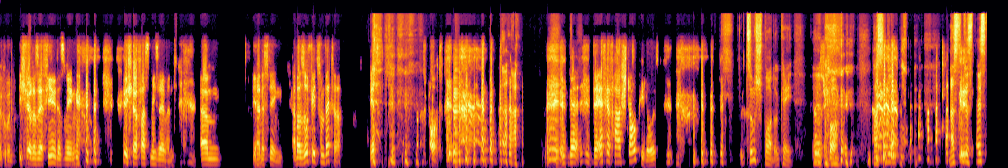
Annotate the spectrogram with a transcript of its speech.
Na gut, ich höre sehr viel, deswegen, ich höre fast mich selber nicht. Ähm, ja, deswegen. Aber so viel zum Wetter. Jetzt Sport. der, der FFH Staupilot. Zum Sport, okay. Zum äh, Sport. hast, du das, hast du das Test,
